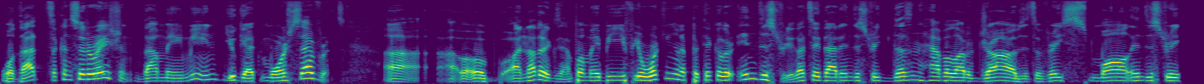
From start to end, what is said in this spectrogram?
Well, that's a consideration. That may mean you get more severance. Uh, uh, another example may be if you're working in a particular industry. Let's say that industry doesn't have a lot of jobs. It's a very small industry,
